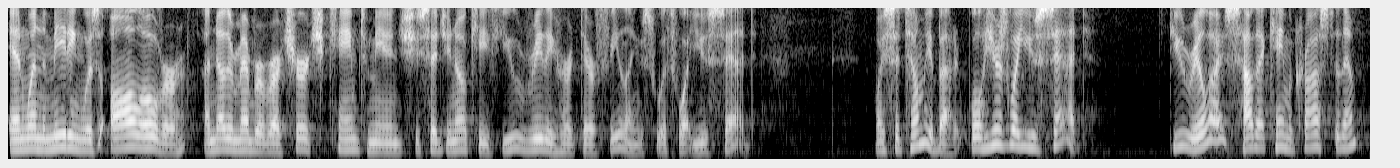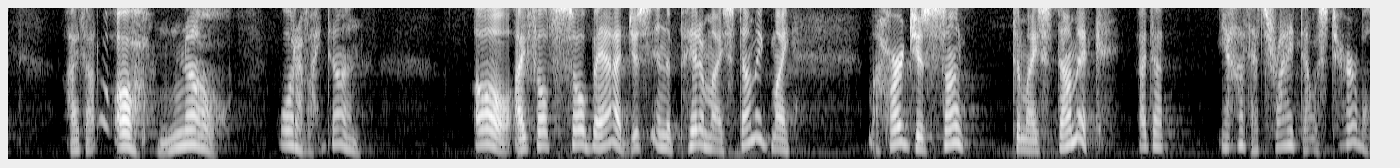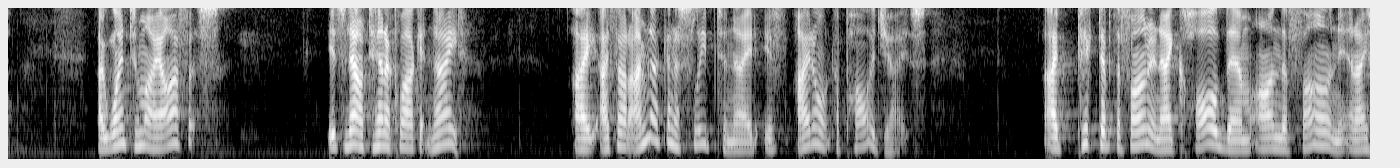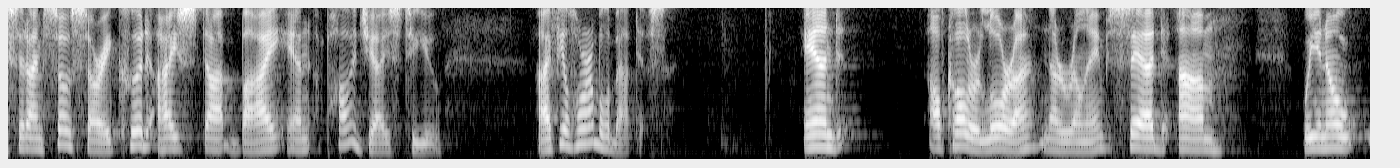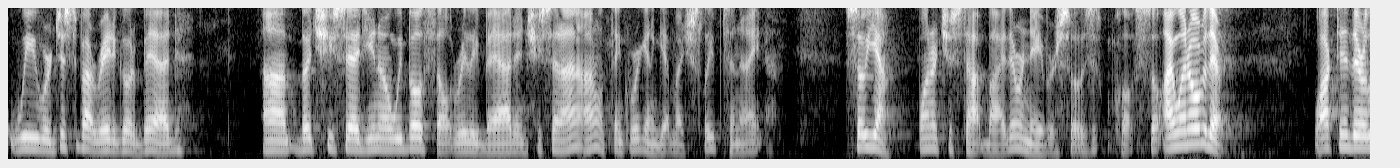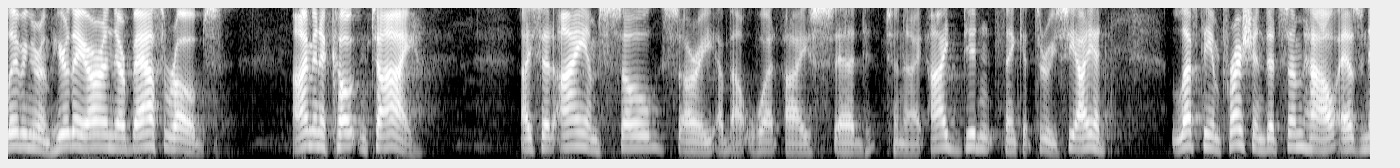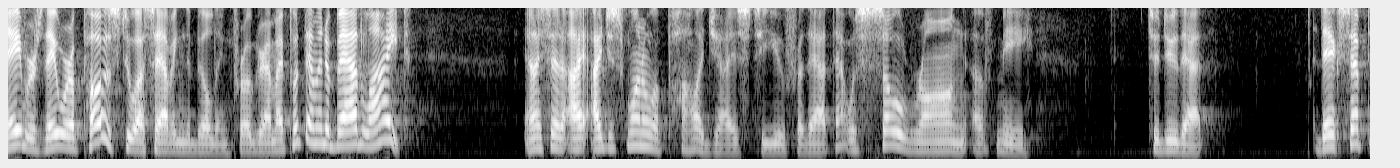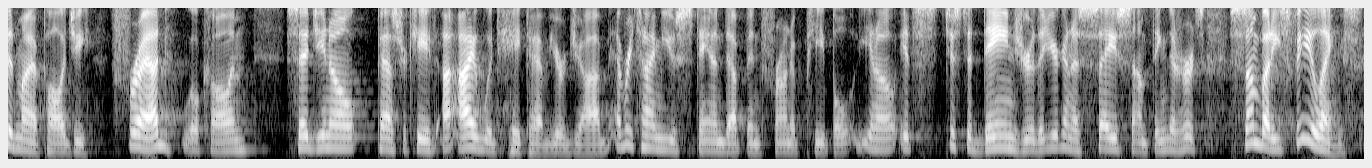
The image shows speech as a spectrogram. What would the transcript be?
And when the meeting was all over, another member of our church came to me and she said, You know, Keith, you really hurt their feelings with what you said. Well, I said, Tell me about it. Well, here's what you said. Do you realize how that came across to them? I thought, Oh, no, what have I done? Oh, I felt so bad just in the pit of my stomach. My, my heart just sunk to my stomach. I thought, yeah, that's right. That was terrible. I went to my office. It's now 10 o'clock at night. I, I thought, I'm not going to sleep tonight if I don't apologize. I picked up the phone and I called them on the phone and I said, I'm so sorry. Could I stop by and apologize to you? I feel horrible about this. And I'll call her Laura, not her real name, said, um, Well, you know, we were just about ready to go to bed. Uh, but she said, You know, we both felt really bad. And she said, I, I don't think we're going to get much sleep tonight. So, yeah, why don't you stop by? They were neighbors, so it was close. So I went over there, walked into their living room. Here they are in their bathrobes. I'm in a coat and tie. I said, I am so sorry about what I said tonight. I didn't think it through. You see, I had left the impression that somehow, as neighbors, they were opposed to us having the building program. I put them in a bad light. And I said, I, I just want to apologize to you for that. That was so wrong of me to do that. They accepted my apology. Fred, we'll call him, said, You know, Pastor Keith, I, I, would hate to have your job. Every time you stand up in front of people, you know, it's just a danger that you're going to say something that hurts somebody's feelings.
